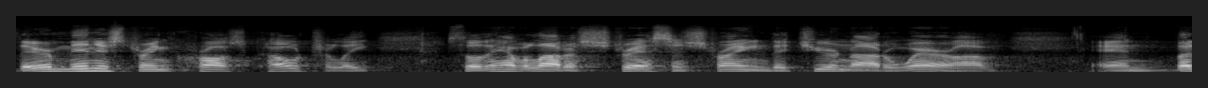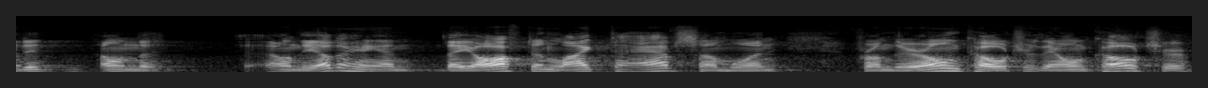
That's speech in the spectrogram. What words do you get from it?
they're ministering cross culturally, so they have a lot of stress and strain that you're not aware of. And, but it, on, the, on the other hand, they often like to have someone from their own culture, their own culture,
